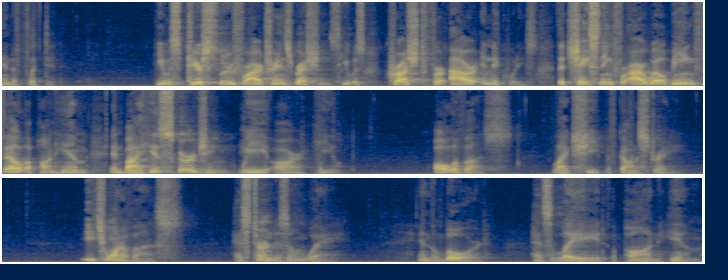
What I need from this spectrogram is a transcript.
and afflicted. He was pierced through for our transgressions, he was crushed for our iniquities. The chastening for our well being fell upon him, and by his scourging we are healed. All of us, like sheep, have gone astray. Each one of us has turned his own way, and the Lord has laid upon him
